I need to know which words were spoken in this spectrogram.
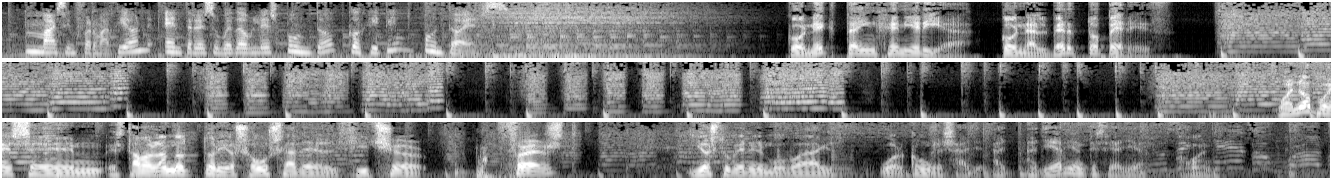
Más información en www.cogitim.es. Conecta Ingeniería con Alberto Pérez. Bueno, pues em, estaba hablando Antonio Sousa del Future First. Yo estuve en el Mobile World Congress ayer y antes de ayer, Juan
